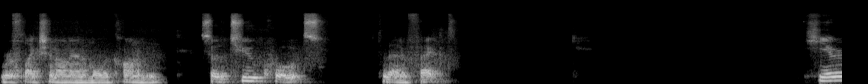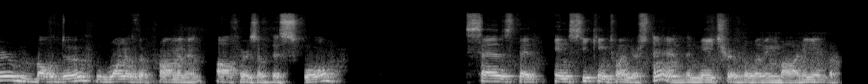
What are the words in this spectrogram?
reflection on animal economy. So two quotes to that effect. Here, Bordeu, one of the prominent authors of this school, says that in seeking to understand the nature of the living body and the,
